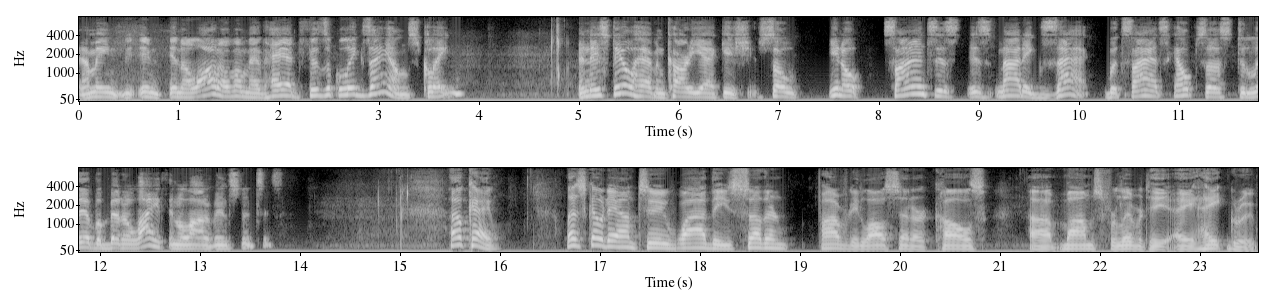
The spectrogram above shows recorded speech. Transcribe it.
I mean, in, in a lot of them have had physical exams, Clayton, and they're still having cardiac issues. So, you know, science is, is not exact, but science helps us to live a better life in a lot of instances. Okay, let's go down to why the Southern Poverty Law Center calls uh, Moms for Liberty a hate group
